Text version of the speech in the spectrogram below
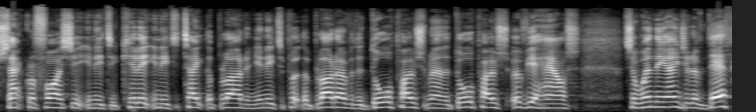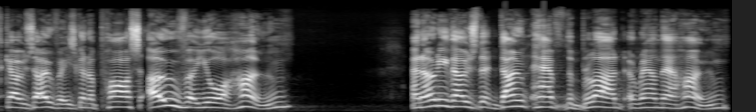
sacrifice it, you need to kill it, you need to take the blood, and you need to put the blood over the doorpost, around the doorpost of your house. So when the angel of death goes over, he's going to pass over your home. And only those that don't have the blood around their home,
